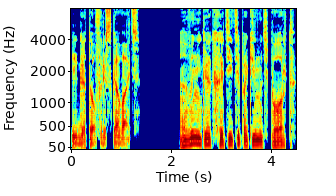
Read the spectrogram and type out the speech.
и готов рисковать. А вы никак хотите покинуть порт?»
